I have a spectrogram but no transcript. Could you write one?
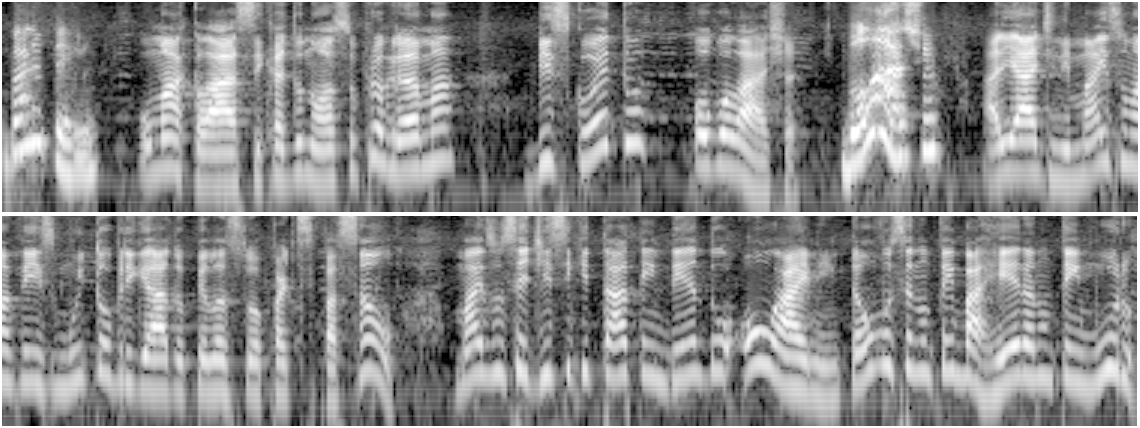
vale a pena. Uma clássica do nosso programa: biscoito ou bolacha? Bolacha. Ariadne, mais uma vez, muito obrigado pela sua participação. Mas você disse que está atendendo online, então você não tem barreira, não tem muro.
